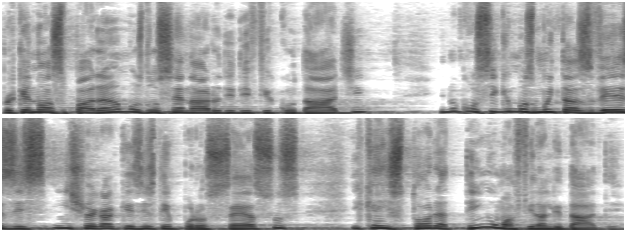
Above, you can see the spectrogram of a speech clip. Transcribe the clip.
porque nós paramos num cenário de dificuldade e não conseguimos muitas vezes enxergar que existem processos e que a história tem uma finalidade.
